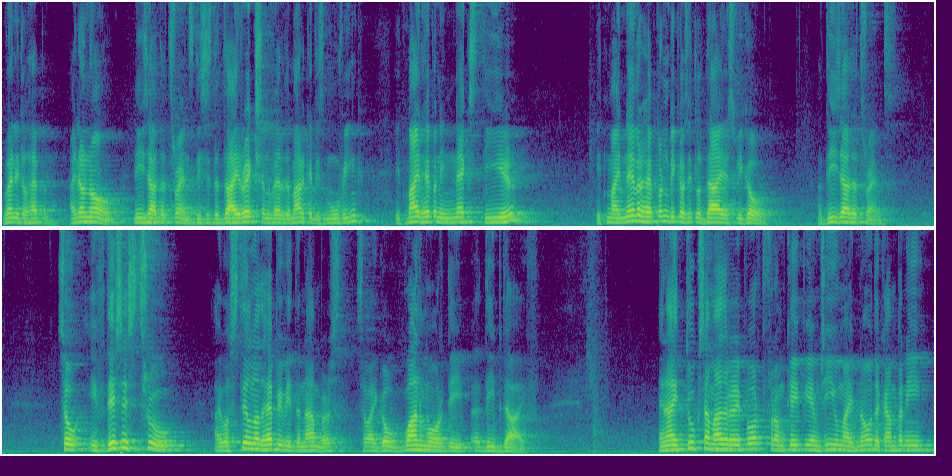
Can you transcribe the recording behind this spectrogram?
when it will happen. I don't know. These are the trends. This is the direction where the market is moving. It might happen in next year. It might never happen because it will die as we go. But these are the trends. So if this is true, I was still not happy with the numbers, so I go one more deep, uh, deep dive. And I took some other report from KPMG, you might know the company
